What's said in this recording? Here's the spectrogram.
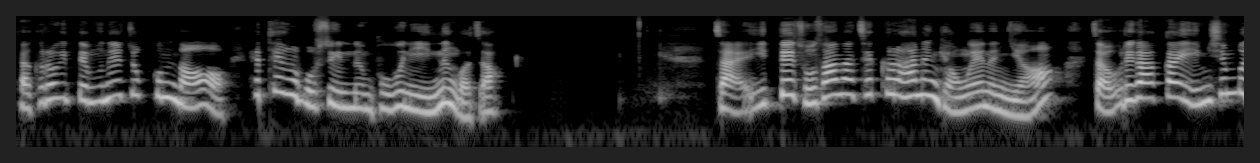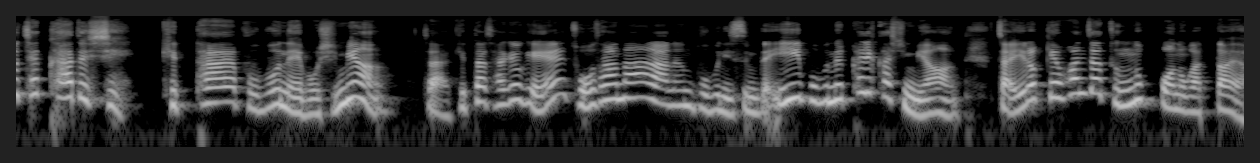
자, 그렇기 때문에 조금 더 혜택을 볼 수 있는 부분이 있는 거죠. 자, 이때 조사나 체크를 하는 경우에는요. 자, 우리가 아까 임신부 체크하듯이 기타 부분에 보시면 자, 기타 자격에 조사나라는 부분이 있습니다. 이 부분을 클릭하시면 자, 이렇게 환자 등록 번호가 떠요.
